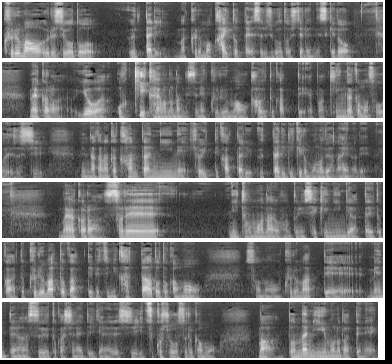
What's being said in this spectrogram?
車を売る仕事を売ったり、まあ、車を買い取ったりする仕事をしてるんですけどだから要は大きい買い物なんですね。車を買うとかって。やっぱ金額もそうですしなかなか簡単にねひょいって買ったり売ったりできるものではないので。まあやからそれに伴う本当に責任であったりとかあと車とかって別に買った後とかもその車ってメンテナンスとかしないといけないですしいつ故障するかもまあどんなにいいものだってね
